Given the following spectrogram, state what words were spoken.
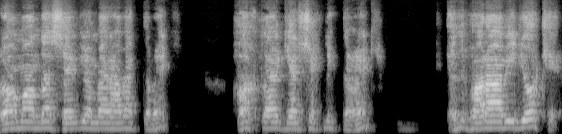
Rahman da sevgi ve merhamet demek. Hak da gerçeklik demek. Edip Arabi diyor ki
